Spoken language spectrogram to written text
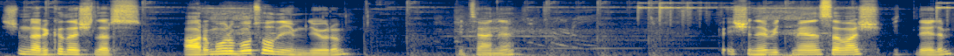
Şimdi arkadaşlar armor bot alayım diyorum. Bir tane. Peşine bitmeyen savaş bitleyelim.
